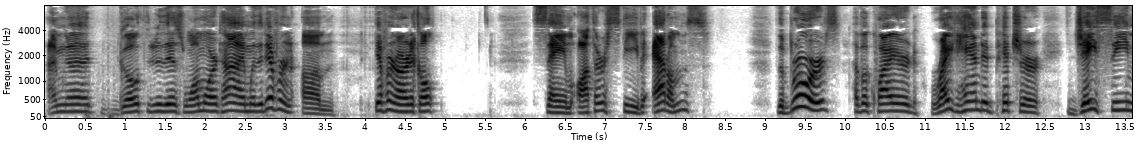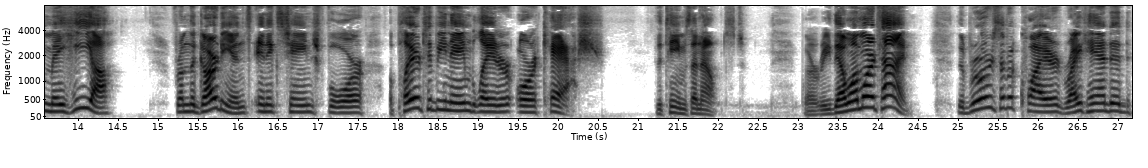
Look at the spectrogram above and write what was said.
I'm going to go through this one more time with a different um different article same author, Steve Adams. The Brewers have acquired right handed pitcher J.C. Mejia from the Guardians in exchange for a player to be named later or cash, the teams announced. I'm going to read that one more time. The Brewers have acquired right handed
